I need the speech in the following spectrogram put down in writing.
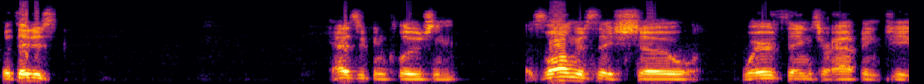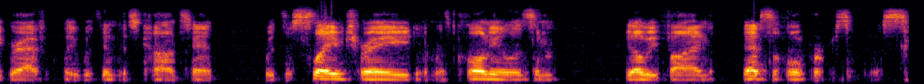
but they just, as a conclusion, as long as they show where things are happening geographically within this content, with the slave trade and with colonialism, they'll be fine. That's the whole purpose of this.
